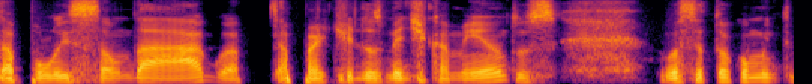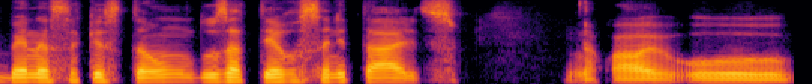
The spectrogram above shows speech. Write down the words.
da poluição da água a partir dos medicamentos, você tocou muito bem nessa questão dos aterros sanitários, na qual o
